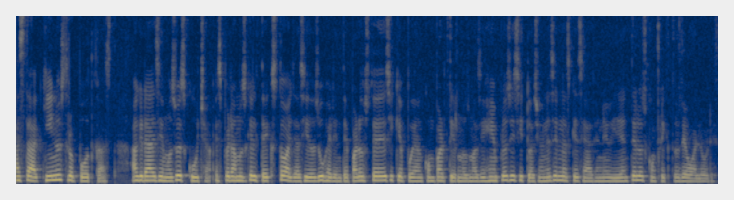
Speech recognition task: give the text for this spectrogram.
Hasta aquí nuestro podcast. Agradecemos su escucha. Esperamos que el texto haya sido sugerente para ustedes y que puedan compartirnos más ejemplos y situaciones en las que se hacen evidentes los conflictos de valores.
